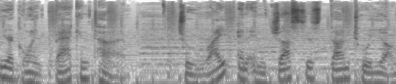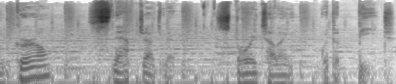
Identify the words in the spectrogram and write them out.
we are going back in time to right an injustice done to a young girl, snap judgment, storytelling with a beat.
